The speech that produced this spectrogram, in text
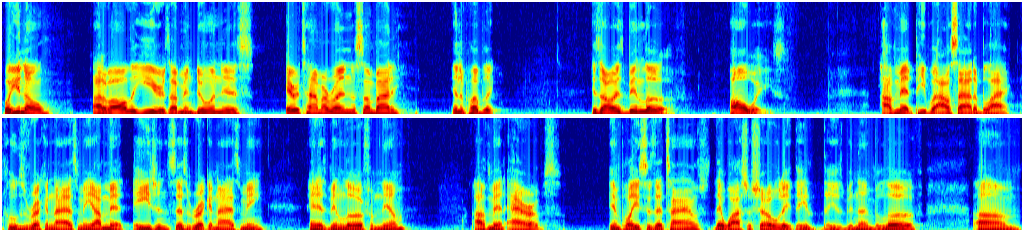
Well, you know, out of all the years I've been doing this, every time I run into somebody in the public, it's always been love. Always. I've met people outside of black who's recognized me. I've met Asians that's recognized me and it's been love from them. I've met Arabs in places at times. They watch the show. They they they've been nothing but love. Um,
